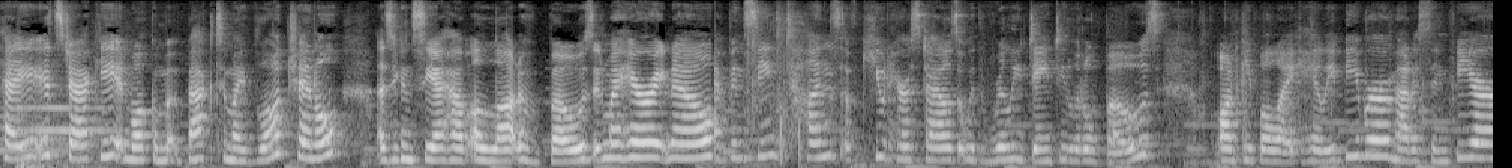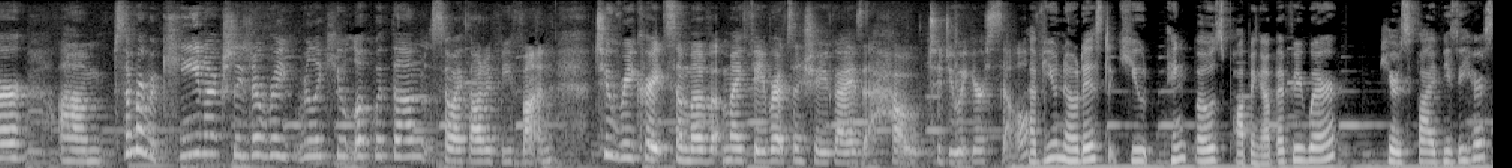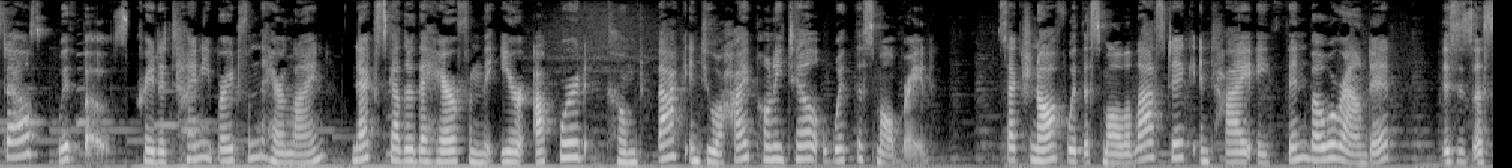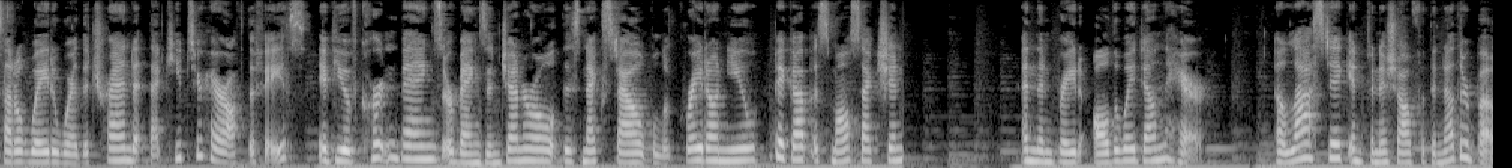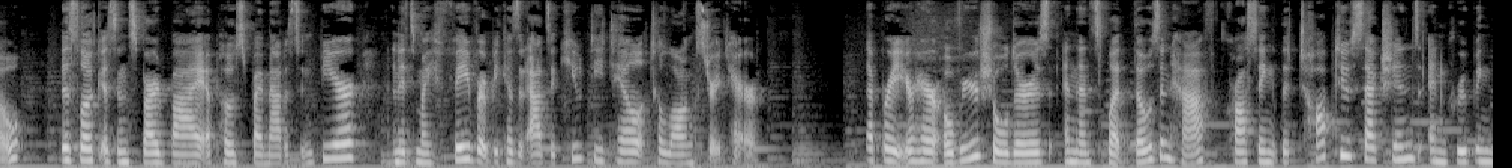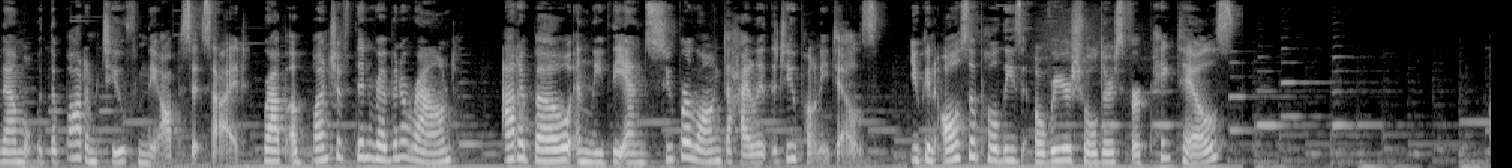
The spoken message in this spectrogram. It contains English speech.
Hey, it's Jackie and welcome back to my vlog channel. As you can see, I have a lot of bows in my hair right now. I've been seeing tons of cute hairstyles with really dainty little bows on people like Hailey Bieber, Madison Beer, um, Summer McKeen actually did a really, really cute look with them, so I thought it'd be fun to recreate some of my favorites and show you guys how to do it yourself. Have you noticed cute pink bows popping up everywhere? Here's 5 easy hairstyles with bows. Create a tiny braid from the hairline. Next, gather the hair from the ear upward, combed back into a high ponytail with the small braid. Section off with a small elastic and tie a thin bow around it. This is a subtle way to wear the trend that keeps your hair off the face. If you have curtain bangs or bangs in general, this next style will look great on you. Pick up a small section and then braid all the way down the hair. Elastic and finish off with another bow. This look is inspired by a post by Madison Beer, and it's my favorite because it adds a cute detail to long straight hair. Separate your hair over your shoulders and then split those in half, crossing the top two sections and grouping them with the bottom two from the opposite side. Wrap a bunch of thin ribbon around, add a bow, and leave the ends super long to highlight the two ponytails. You can also pull these over your shoulders for pigtails,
